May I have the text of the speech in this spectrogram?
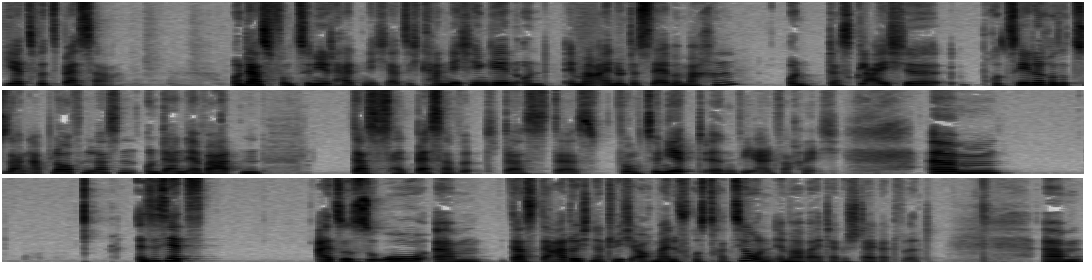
jetzt wird es besser. Und das funktioniert halt nicht. Also ich kann nicht hingehen und immer ein und dasselbe machen und das gleiche Prozedere sozusagen ablaufen lassen und dann erwarten, dass es halt besser wird. Das, das funktioniert irgendwie einfach nicht. Ähm, es ist jetzt also so, ähm, dass dadurch natürlich auch meine Frustration immer weiter gesteigert wird. Ähm,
